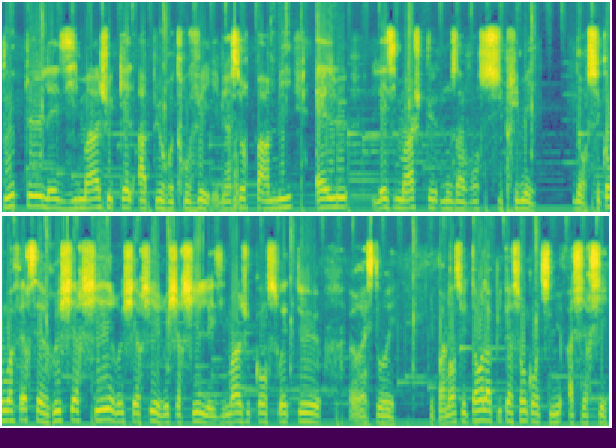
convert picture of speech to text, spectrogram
toutes les images qu'elle a pu retrouver. Et bien sûr, parmi elles, les images que nous avons supprimées. Donc ce qu'on va faire, c'est rechercher, rechercher, rechercher les images qu'on souhaite euh, restaurer. Et pendant ce temps, l'application continue à chercher.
